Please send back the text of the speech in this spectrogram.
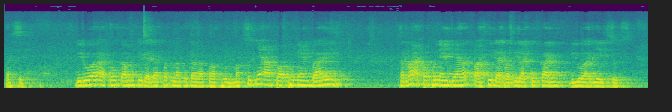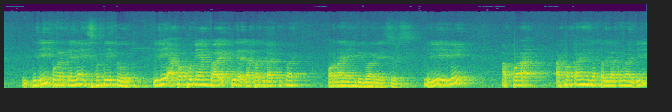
kasih. Di luar aku kamu tidak dapat melakukan apa pun. Maksudnya apa pun yang baik. Karena apa pun yang jahat pasti dapat dilakukan di luar Yesus. Jadi pengertiannya seperti itu. Jadi apa pun yang baik tidak dapat dilakukan orang yang di luar Yesus. Jadi ini apa apakah yang dapat dilakukan? Jadi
